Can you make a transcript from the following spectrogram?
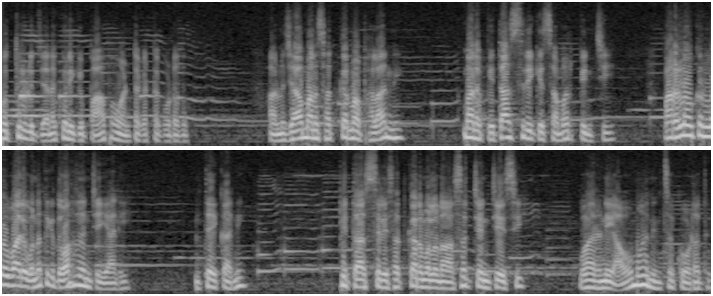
పుత్రుడు జనకునికి పాపం అంటగట్టకూడదు. అనుజ మన సత్కర్మ ఫలాన్ని మన పితాశ్రీకి సమర్పించి పరలోకంలో వారి ఉన్నతికి దోహదం చేయాలి. అంతేకాని పితాశ్రీ సత్కర్మలను అసత్యం చేసి వారిని అవమానించకూడదు.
